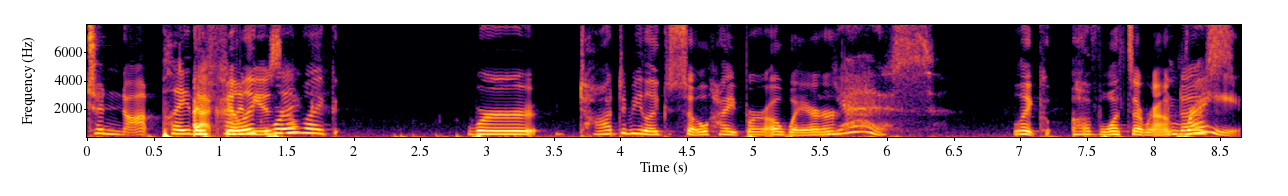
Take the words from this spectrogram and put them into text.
to not play that I feel kind like of music. we're like we're taught to be like so hyper aware, yes, like of what's around us. right.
